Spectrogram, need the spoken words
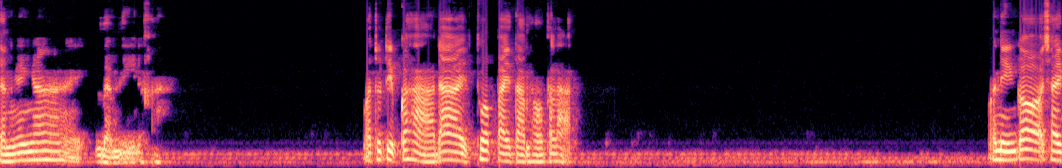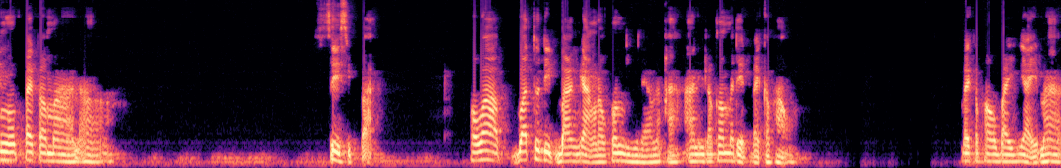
กันง่าย ๆแบบนี้นะคะ วัตถุดิบก็หาได้ทั่วไปตามท้องตลาด วันนี้ก็ใช้งบไปประมาณอ่าสี่สิบบาท เพราะว่าวัตถุดิบบางอย่างเราก็มีแล้วนะคะ อันนี้เราก็มาเด็ดใบกะเพรา ใบกะเพราใบใหญ่มาก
